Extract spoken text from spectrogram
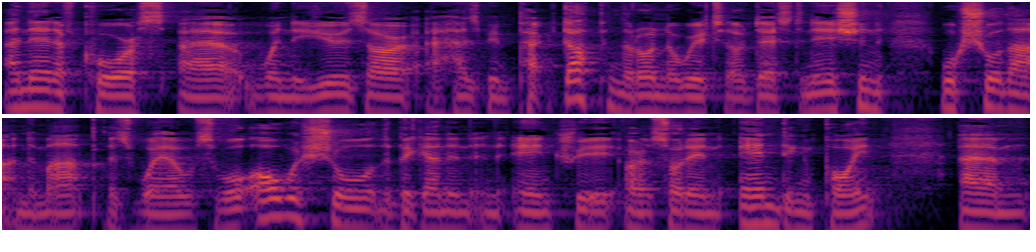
And then, of course, uh, when the user has been picked up and they're on their way to their destination, we'll show that in the map as well. So we'll always show the beginning and entry, or sorry, an ending point um,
